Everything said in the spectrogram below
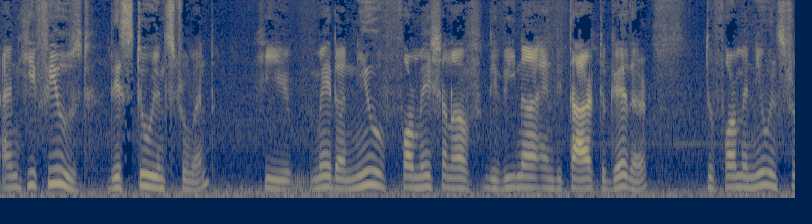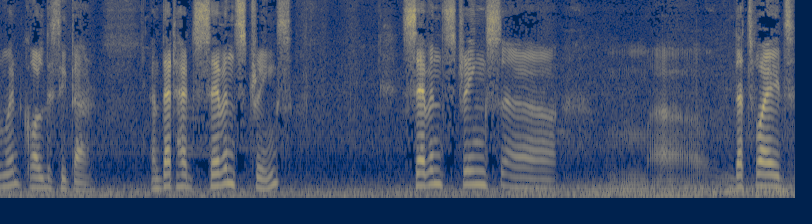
and he fused these two instruments. He made a new formation of the veena and the tar together to form a new instrument called the sitar. And that had seven strings. Seven strings uh, uh, that's why it's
